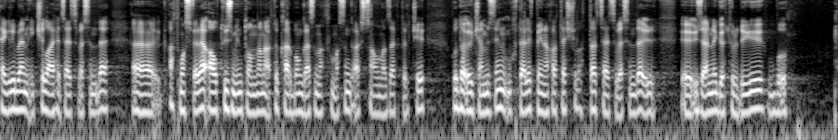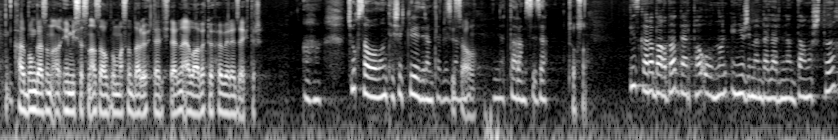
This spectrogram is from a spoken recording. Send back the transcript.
təqribən 2 layihə çərçivəsində ə, atmosferə 600 min tondan artıq karbon qazının atılmasının qarşısı alınacaqdır ki, bu da ölkəmizin müxtəlif beynəlxalq təşkilatlar çərçivəsində üzərinə götürdüyü bu karbon qazının emissiyasının azaldılmasına dair öhdəliklərinə əlavə töhfə verəcəkdir. Aha. Çox sağ olun, təşəkkür edirəm Təbriz müəllim. Siz sağ olun. Minnətdaram sizə. Çox sağ olun. Biz Qarabağda bərpa olunan enerji mənbələrindən danışdıq.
